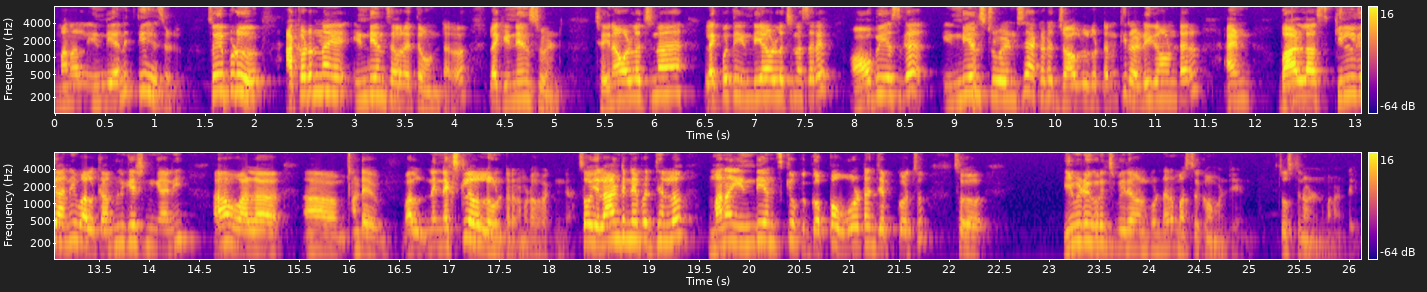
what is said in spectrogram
మనల్ని ఇండియాని తీసేశాడు. సో ఇప్పుడు అక్కడున్న ఇండియన్స్ ఎవరైతే ఉంటారో లైక్ ఇండియన్ స్టూడెంట్స్ చైనా వాళ్ళు వచ్చినా లేకపోతే ఇండియా వాళ్ళు వచ్చినా సరే ఆబ్వియస్గా ఇండియన్ స్టూడెంట్సే అక్కడ జాబులు కొట్టడానికి రెడీగా ఉంటారు. అండ్ వాళ్ళ స్కిల్ కానీ వాళ్ళ కమ్యూనికేషన్ కానీ వాళ్ళ అంటే వాళ్ళు నెక్స్ట్ లెవెల్లో ఉంటారు అనమాట ఒక రకంగా. సో ఇలాంటి నేపథ్యంలో మన ఇండియన్స్కి ఒక గొప్ప ఓట్ అని చెప్పుకోవచ్చు. సో ఈ వీడియో గురించి మీరేమనుకుంటున్నారో మస్తు కామెంట్ చేయండి. చూస్తున్నాను మన టీవీ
